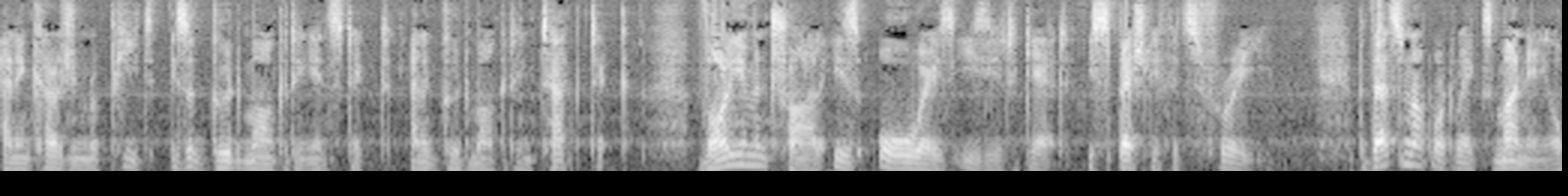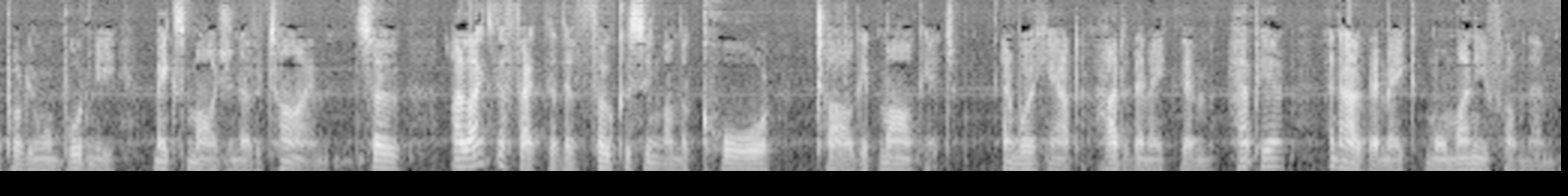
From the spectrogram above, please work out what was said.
and encouraging repeat is a good marketing instinct and a good marketing tactic. Volume and trial is always easier to get, especially if it's free. But that's not what makes money, or probably more importantly, makes margin over time. So I like the fact that they're focusing on the core target market and working out how do they make them happier and how do they make more money from them.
